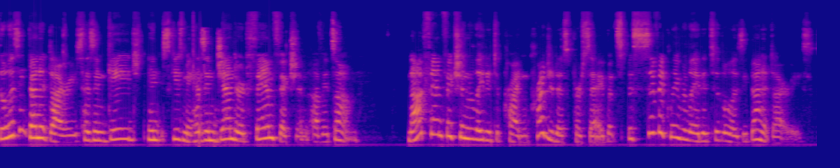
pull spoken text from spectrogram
The Lizzie Bennet Diaries has engaged, in, excuse me, has engendered fan fiction of its own. Not fan fiction related to Pride and Prejudice per se, but specifically related to the Lizzie Bennet Diaries.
